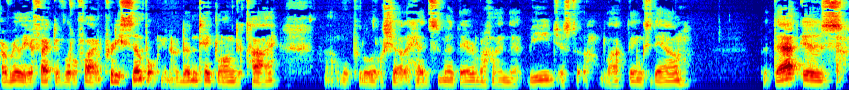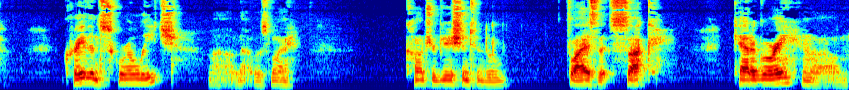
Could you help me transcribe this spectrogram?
a, really effective little fly. Pretty simple, you know, it doesn't take long to tie. Uh, we'll put a little shot of head cement there behind that bead just to lock things down. But that is Craven Squirrel Leech. Uh, that was my contribution to the flies that suck category. Um,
